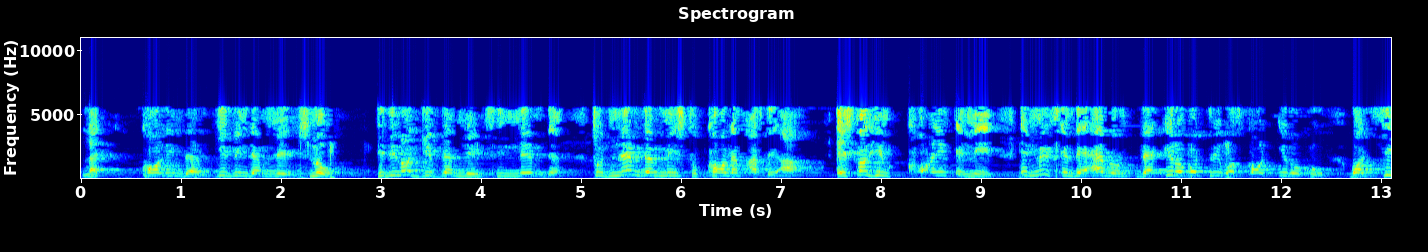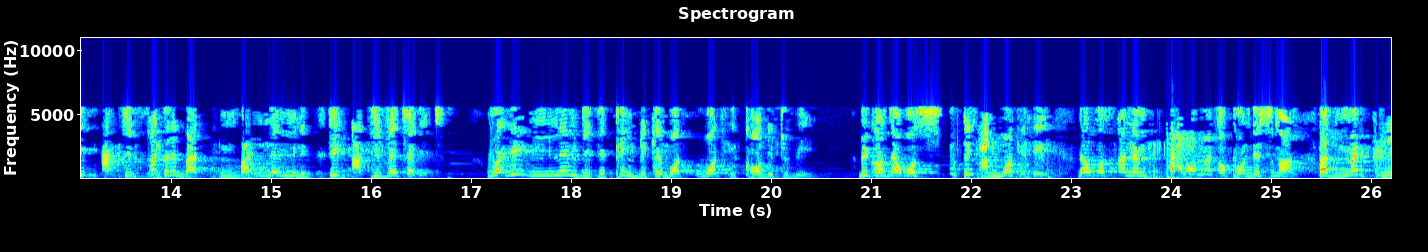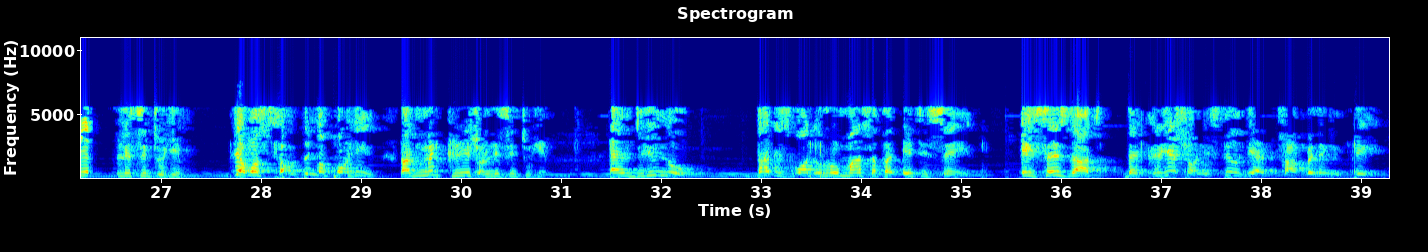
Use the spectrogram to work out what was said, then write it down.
like calling them, giving them names. No. He did not give them names, he named them. To name them means to call them as they are. It's not him calling a name. It means in the heaven, the Iroko tree was called Iroko, but he activated it by, by naming it. He activated it. When he named it, the thing became what, what he called it to be. Because there was something at work in him. There was an empowerment upon this man that made creation listen to him. There was something upon him that made creation listen to him. And do you know that is what Romans chapter 8 is saying. It says that the creation is still there, traveling in pain,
